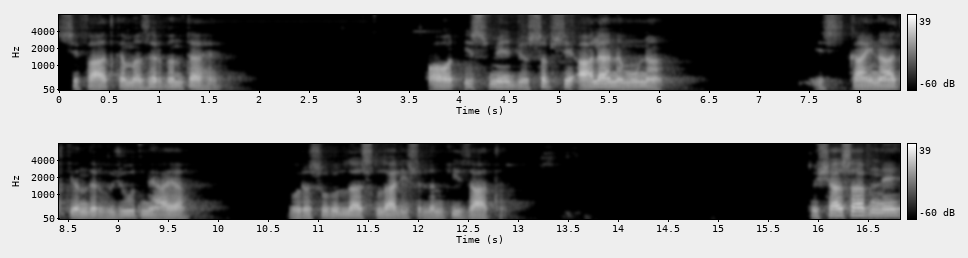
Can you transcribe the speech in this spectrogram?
صفات کا مظہر بنتا ہے اور اس میں جو سب سے اعلیٰ نمونہ اس کائنات کے اندر وجود میں آیا وہ رسول اللہ صلی اللہ علیہ وسلم کی ذات ہے۔ تو شاہ صاحب نے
